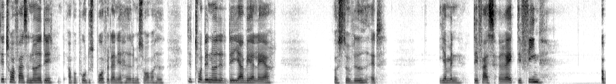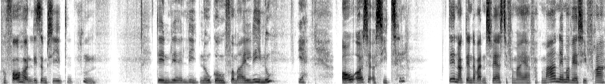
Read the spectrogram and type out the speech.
Det tror jeg faktisk er noget af det, apropos du spurgte, hvordan jeg havde det med sårbarhed. Det tror det er noget af det, jeg er ved at lære at stå ved, at jamen, det er faktisk rigtig fint at på forhånd ligesom sige, hmm, det er lige, et no-go for mig lige nu. Ja. Og også at sige til. Det er nok den, der var den sværeste for mig. Jeg har haft meget nemmere ved at sige fra,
